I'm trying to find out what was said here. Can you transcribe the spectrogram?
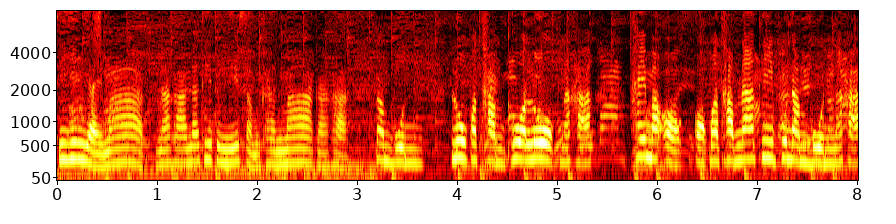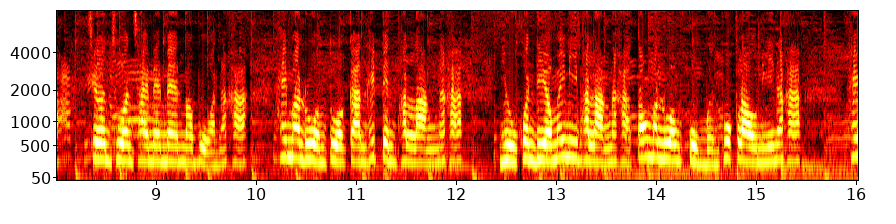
ที่ยิ่งใหญ่มากนะคะ หน้าที่ตรงนี้สำคัญมากอะค่ะนำบุญลูกพระธรรมทั่วโลกนะคะ ให้มาออกออกมาทำหน้าที่ผู้นำบุญนะคะ เชิญชวนชายแมนๆมาบวชนะคะ ให้มารวมตัวกันให้เป็นพลังนะคะ อยู่คนเดียวไม่มีพลังนะคะ ต้องมารวมกลุ่มเหมือนพวกเรานี้นะคะ ให้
